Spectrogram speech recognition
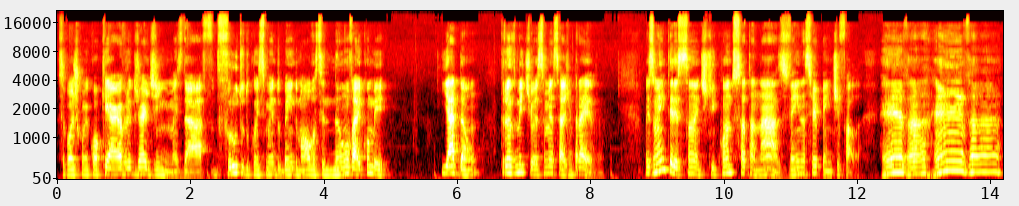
você pode comer qualquer árvore do jardim, mas da fruto do conhecimento do bem e do mal você não vai comer. E Adão transmitiu essa mensagem para Eva. Mas não é interessante que quando Satanás vem na serpente e fala: Eva, Eva.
